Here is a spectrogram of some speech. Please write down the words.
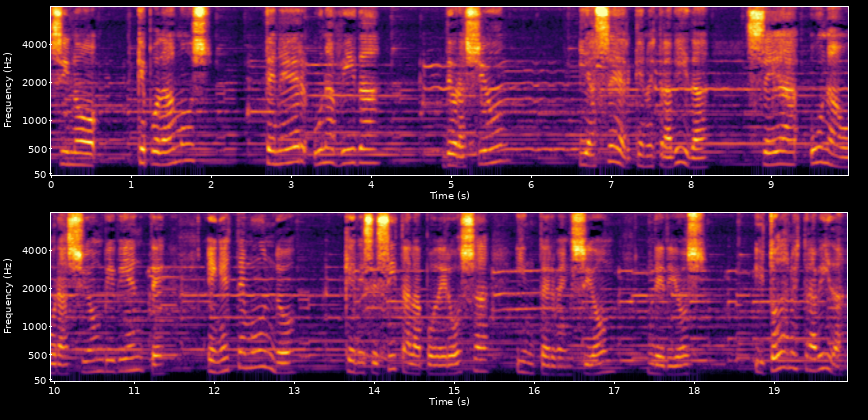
sino que podamos tener una vida de oración y hacer que nuestra vida sea una oración viviente en este mundo que necesita la poderosa intervención de Dios. Y toda nuestra vida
